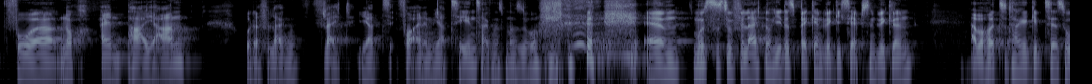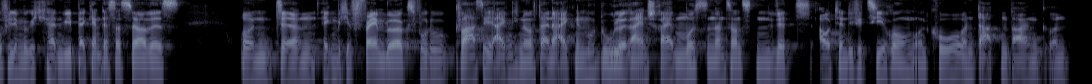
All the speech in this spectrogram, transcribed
vor noch ein paar Jahren oder vielleicht, vielleicht vor einem Jahrzehnt, sagen wir es mal so, ähm, musstest du vielleicht noch jedes Backend wirklich selbst entwickeln. Aber heutzutage gibt es ja so viele Möglichkeiten wie Backend as a Service und ähm, irgendwelche Frameworks, wo du quasi eigentlich nur noch deine eigenen Module reinschreiben musst und ansonsten wird Authentifizierung und Co. und Datenbank und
